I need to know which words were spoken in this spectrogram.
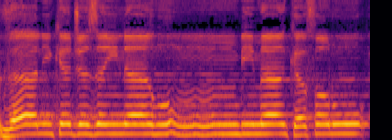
ذَلِكَ جَزَيْنَاهُم بِمَا كَفَرُوا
